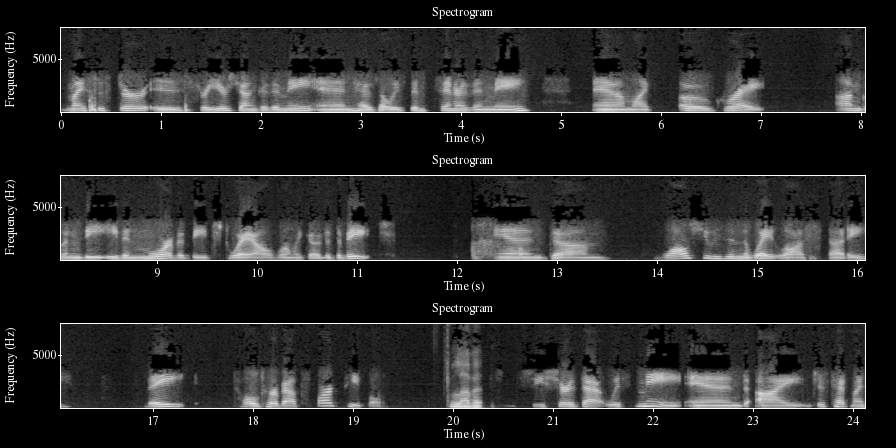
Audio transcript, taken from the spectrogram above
my sister is three years younger than me and has always been thinner than me. And I'm like, oh great. I'm going to be even more of a beached whale when we go to the beach. And, um, while she was in the weight loss study, they told her about Spark People. Love it. She shared that with me and I just had my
